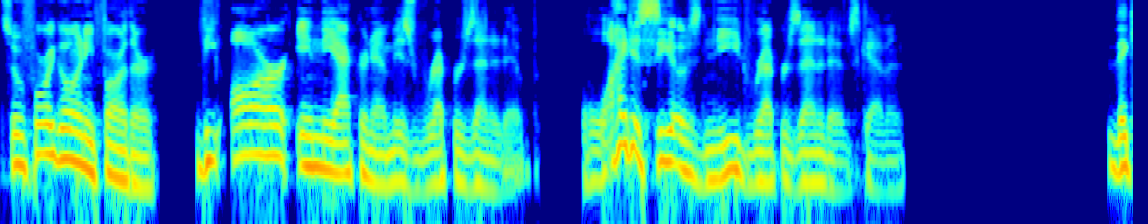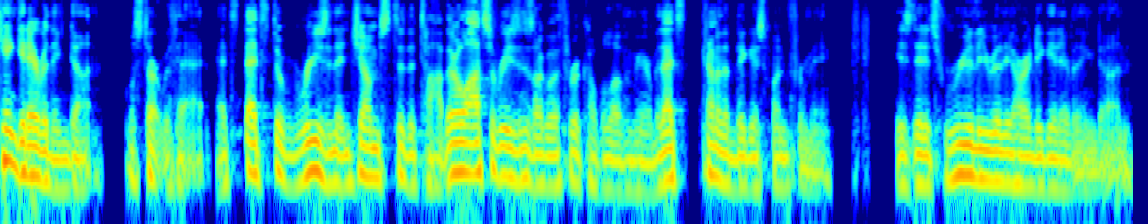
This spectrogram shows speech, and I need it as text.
So before we go any farther, the R in the acronym is representative. Why do COs need representatives, Kevin? They can't get everything done. We'll start with that. That's that's the reason it jumps to the top. There are lots of reasons. I'll go through a couple of them here, but that's kind of the biggest one for me. Is that it's really really hard to get everything done,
